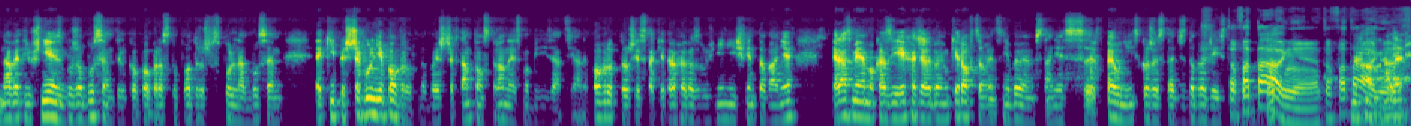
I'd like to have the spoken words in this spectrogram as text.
nawet już nie jest burzobusem, tylko po prostu podróż wspólna busem ekipy, szczególnie powrót, no bo jeszcze w tamtą stronę jest mobilizacja, ale powrót to już jest takie trochę rozluźnienie i świętowanie Raz miałem okazję jechać, ale byłem kierowcą, więc nie byłem w stanie z, w pełni skorzystać z dobrodziejstwa. To fatalnie, to fatalnie. No, ale,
